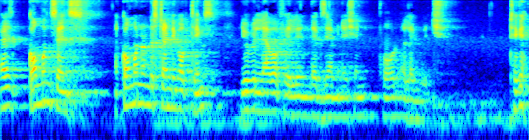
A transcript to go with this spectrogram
has common sense common understanding of things you will never fail in the examination for a language ठीक है?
